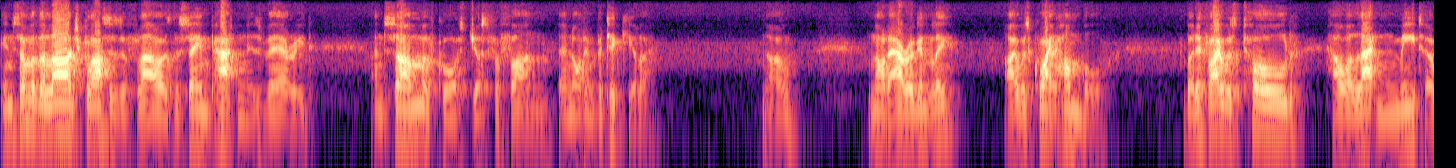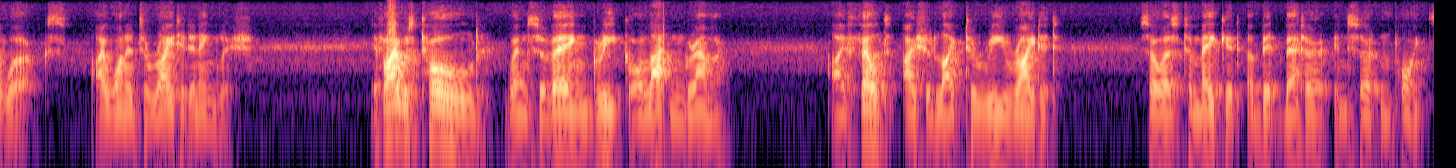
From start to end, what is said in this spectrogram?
In some of the large classes of flowers, the same pattern is varied, and some, of course, just for fun. They're not in particular. No, not arrogantly. I was quite humble. But if I was told how a Latin meter works, I wanted to write it in English. If I was told when surveying Greek or Latin grammar, I felt I should like to rewrite it so as to make it a bit better in certain points.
